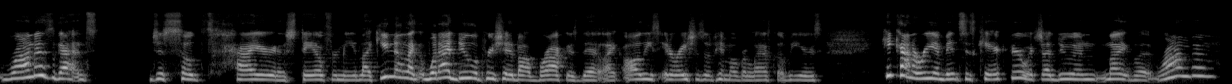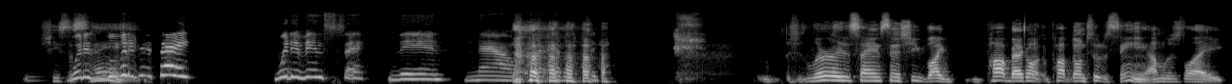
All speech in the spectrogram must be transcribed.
Ronda's gotten just so tired and stale for me. Like you know, like what I do appreciate about Brock is that like all these iterations of him over the last couple years, he kind of reinvents his character, which I do in like. But Ronda, she's the what same. Is, what did Vince say? What did Vince say? Then now. she's literally the same since she like popped back on popped onto the scene. I'm just like,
